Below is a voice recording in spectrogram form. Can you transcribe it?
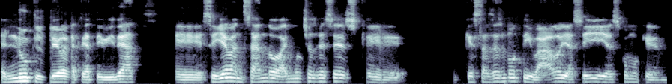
el núcleo de la creatividad, eh, sigue avanzando. Hay muchas veces que, que estás desmotivado y así, es como que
